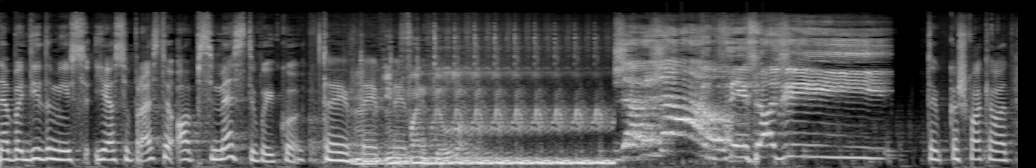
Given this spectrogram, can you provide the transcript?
nebandydami jie suprasti, o apsimesti vaiku. Taip, taip, taip. Infantilu. Taip kažkokią vat,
